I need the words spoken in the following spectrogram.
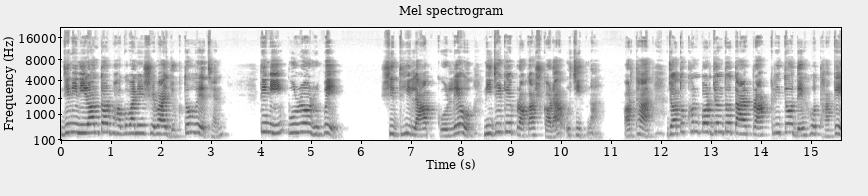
যিনি নিরন্তর ভগবানের সেবায় যুক্ত হয়েছেন, তিনি পূর্ণরূপে সিদ্ধি লাভ করলেও নিজেকে প্রকাশ করা উচিত নয়। অর্থাৎ যতক্ষণ পর্যন্ত তার প্রাকৃত দেহ থাকে,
